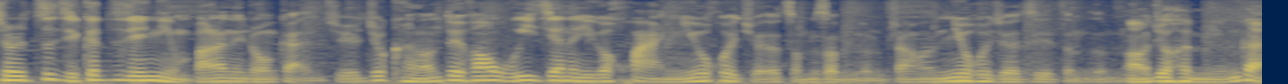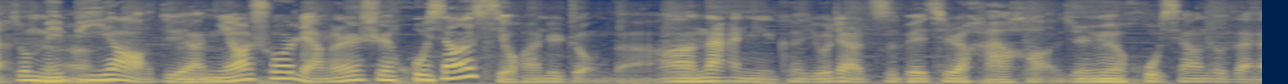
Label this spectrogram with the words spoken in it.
就是自己跟自己拧巴的那种感觉。就可能对方无意间的一个话，你又会觉得怎么怎么怎么着，你又会觉得自己怎么怎么哦，就很敏感，就没必要，对啊。你要说两个人是互相喜欢这种的啊，那你可有点自卑，其实还好，就是因为互相都在。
